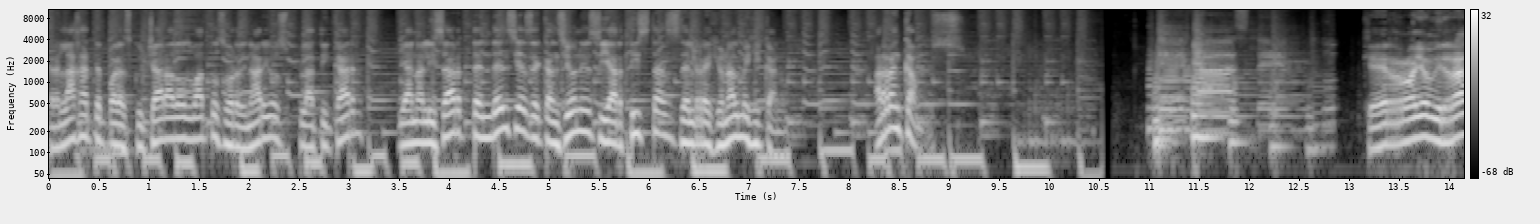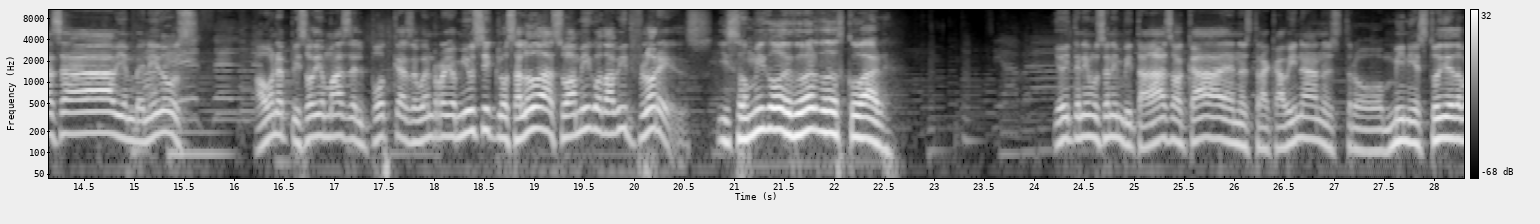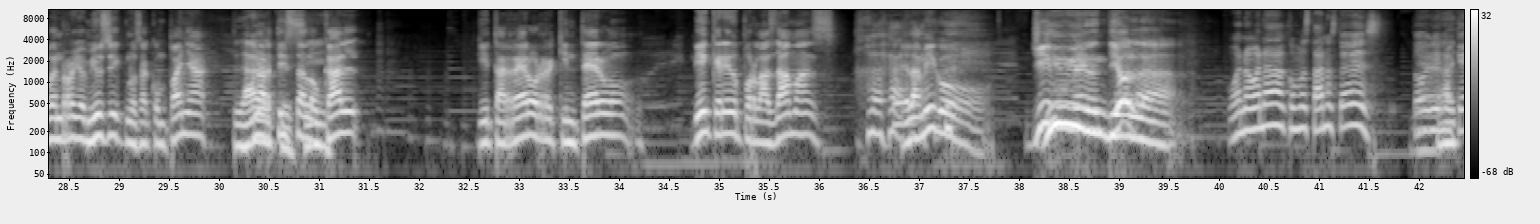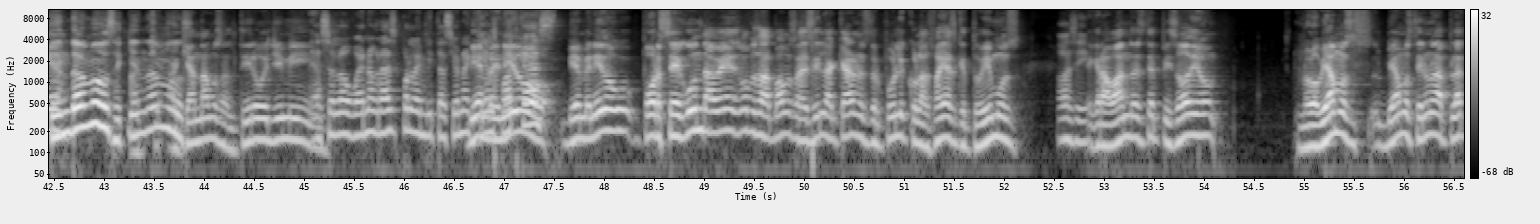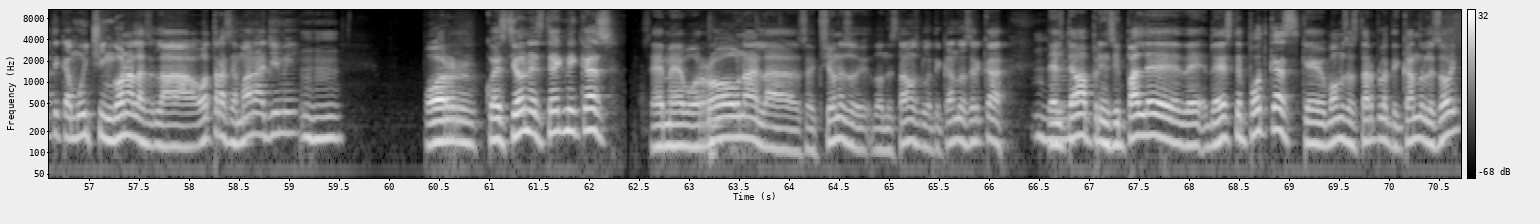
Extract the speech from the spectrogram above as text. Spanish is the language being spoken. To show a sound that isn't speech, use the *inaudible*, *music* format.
Relájate para escuchar a dos vatos ordinarios platicar y analizar tendencias de canciones y artistas del regional mexicano. Arrancamos. ¿Qué rollo mi raza? Bienvenidos a un episodio más del podcast de Buen Rollo Music. Los saluda su amigo David Flores. Y su amigo Eduardo Escobar. Y hoy tenemos un invitadazo acá en nuestra cabina, nuestro mini estudio de Buen Rollo Music. Nos acompaña Claro un artista sí. local, guitarrero, requintero, bien querido por las damas, *laughs* el amigo Jimmy Mendiola. Bueno, bueno, ¿cómo están ustedes? ¿Todo bien o Aquí qué? andamos, aquí Aquí, andamos. aquí andamos al tiro, Jimmy. Eso es lo bueno, gracias por la invitación aquí al Bienvenido, podcast. bienvenido por segunda vez. Vamos a, vamos a decirle acá a nuestro público las fallas que tuvimos Oh, sí. grabando este episodio. Nos lo habíamos, habíamos tenido una plática muy chingona la, la otra semana, Jimmy. Por cuestiones técnicas, se me borró una de las secciones donde estábamos platicando acerca del tema principal de, de- de este podcast que vamos a estar platicándoles hoy.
